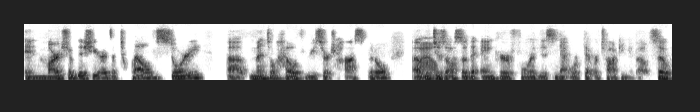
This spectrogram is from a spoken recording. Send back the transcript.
in March of this year, it's a 12 story uh, mental health research hospital, uh, wow. which is also the anchor for this network that we're talking about. So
